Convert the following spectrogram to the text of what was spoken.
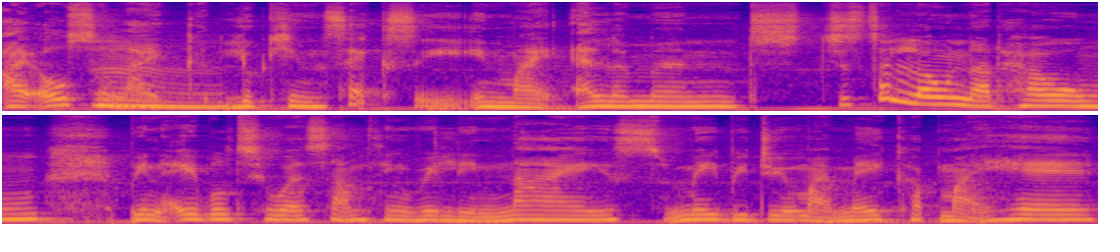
I also like looking sexy in my element, just alone at home, being able to wear something really nice, maybe do my makeup, my hair.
